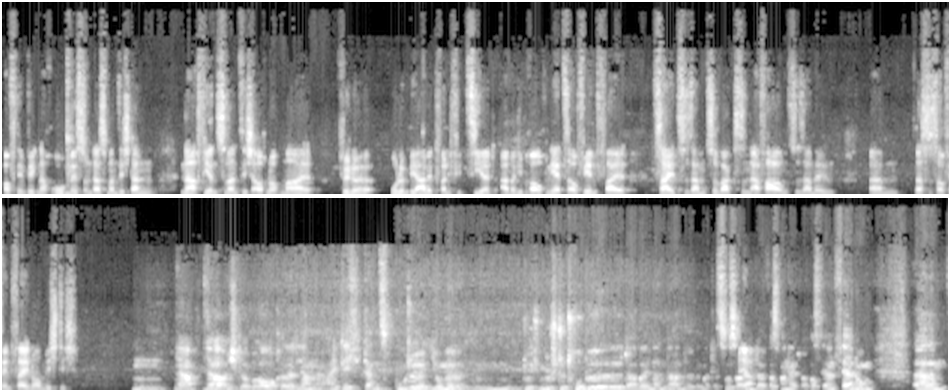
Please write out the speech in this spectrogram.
auf dem Weg nach oben ist und dass man sich dann nach 24 auch nochmal für eine Olympiade qualifiziert. Aber die brauchen jetzt auf jeden Fall Zeit zusammenzuwachsen, Erfahrung zu sammeln. Ähm, das ist auf jeden Fall enorm wichtig. Hm, ja, ja, ich glaube auch, äh, die haben eigentlich ganz gute, junge, durchmischte Truppe äh, da beieinander, ne, wenn man das so sagen ja. darf, was man halt auch aus der Entfernung ähm,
